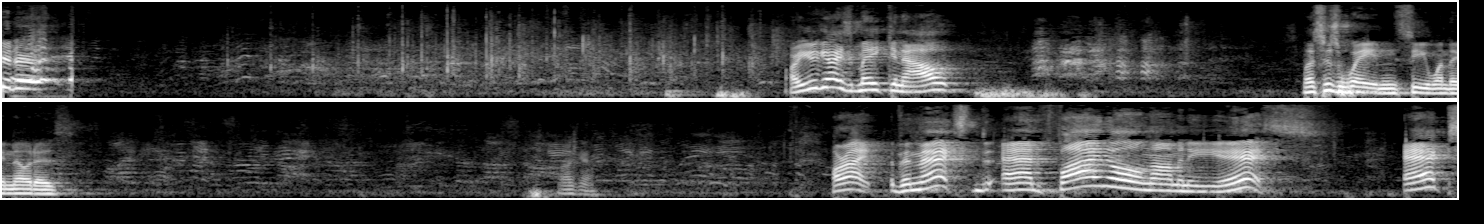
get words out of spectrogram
Peter. Are you guys making out? Let's just wait and see when they notice. Okay. All right, the next and final nominee is X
